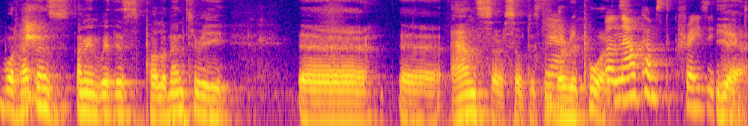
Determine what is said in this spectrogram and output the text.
What happens? I mean, with this parliamentary uh, uh, answer, so to speak, Yeah. the report. Well, now comes the crazy part. Yeah.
